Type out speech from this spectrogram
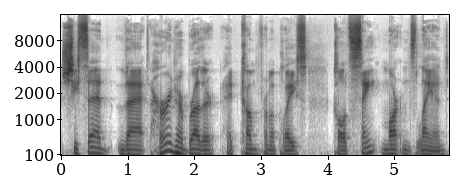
she said that her and her brother had come from a place called St. Martin's Land,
